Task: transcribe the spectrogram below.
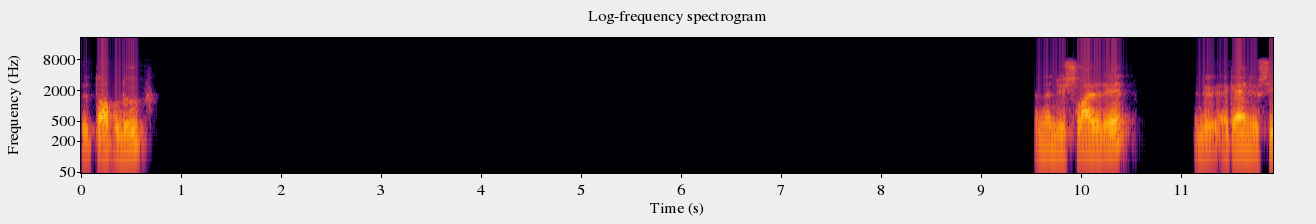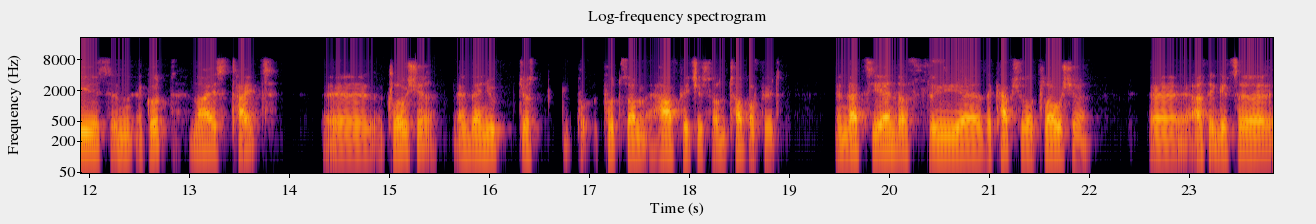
the double loop. And then you slide it in. And you, again, you see it's a good, nice, tight uh, closure, and then you just put some half hitches on top of it, and that's the end of the uh, the capsular closure. Uh, I think it's a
